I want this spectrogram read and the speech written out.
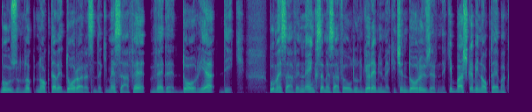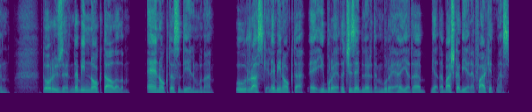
Bu uzunluk nokta ve doğru arasındaki mesafe ve de doğruya dik. Bu mesafenin en kısa mesafe olduğunu görebilmek için doğru üzerindeki başka bir noktaya bakın. Doğru üzerinde bir nokta alalım. E noktası diyelim buna. Bu rastgele bir nokta. E'yi buraya da çizebilirdim, buraya ya da ya da başka bir yere, fark etmez.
